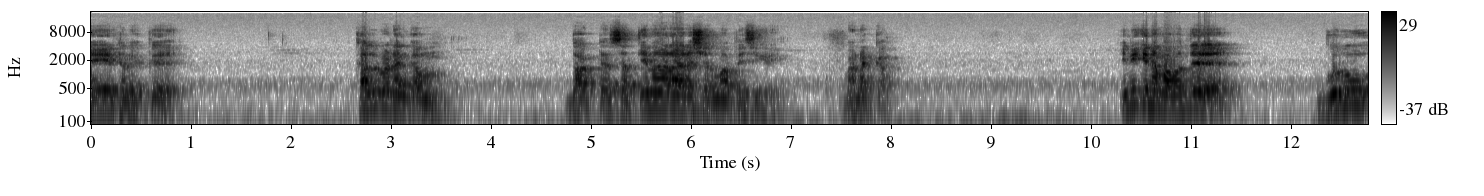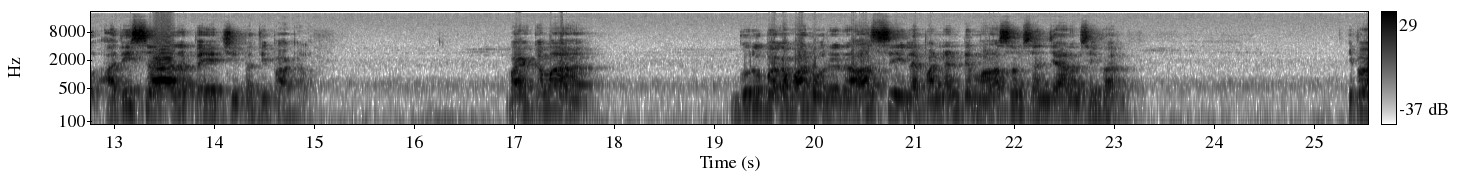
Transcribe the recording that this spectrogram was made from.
நேயர்களுக்கு கல்வடங்கம் டாக்டர் சத்யநாராயண சர்மா பேசுகிறேன். வணக்கம். இன்னைக்கு நம்ம வந்து குரு அதிசார பயிற்சி பற்றி பார்க்கலாம். வழக்கமாக குரு பகவான் ஒரு ராசியில் பன்னெண்டு மாதம் சஞ்சாரம் செய்வார். இப்போ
